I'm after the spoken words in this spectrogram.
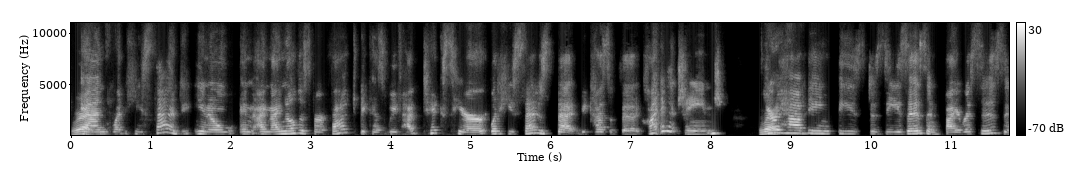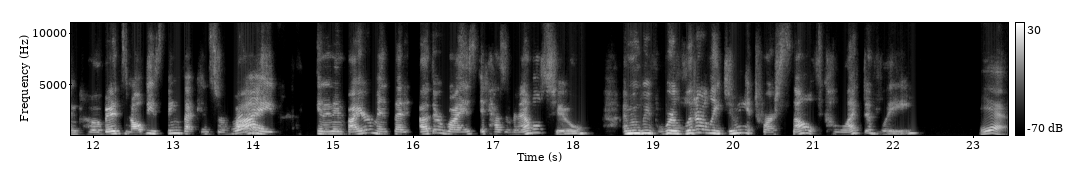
Right. And what he said, you know, and, and I know this for a fact because we've had ticks here. What he said is that because of the climate change, right. you're having these diseases and viruses and COVIDs and all these things that can survive right. In an environment that otherwise it hasn't been able to. I mean, we've, we're literally doing it to ourselves collectively. Yeah.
